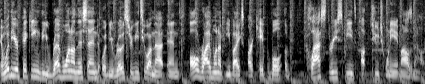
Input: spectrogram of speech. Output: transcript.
And whether you're picking the Rev 1 on this end or the Roadster V2 on that end, all Ride 1 Up e-bikes are capable of class 3 speeds up to 28 miles an hour.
